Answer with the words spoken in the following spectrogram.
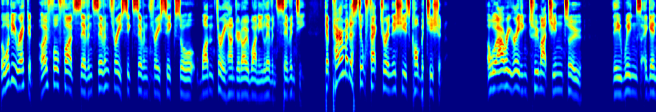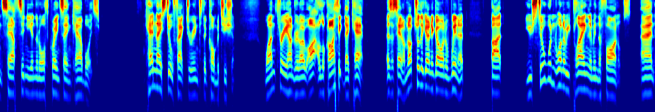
But what do you reckon? 0457 736 736 or 1300 01 1170. Can Parramatta still factor in this year's competition? Or are we reading too much into the wins against South Sydney and the North Queensland Cowboys? Can they still factor into the competition? 1 300 I, Look, I think they can. As I said, I'm not sure they're going to go on and win it, but you still wouldn't want to be playing them in the finals. And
